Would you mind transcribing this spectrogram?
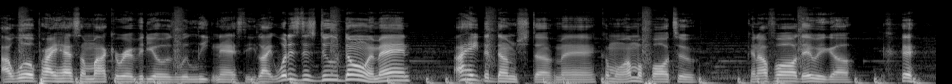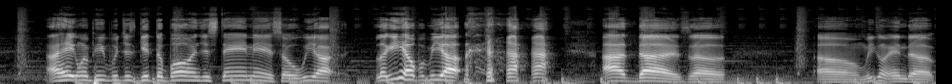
I will probably have some my career videos with Leak Nasty. Like, what is this dude doing, man? I hate the dumb stuff, man. Come on, I'm gonna fall too. Can I fall? There we go. I hate when people just get the ball and just stand there. So we are. Look, he helping me out. I died. So um, we gonna end up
